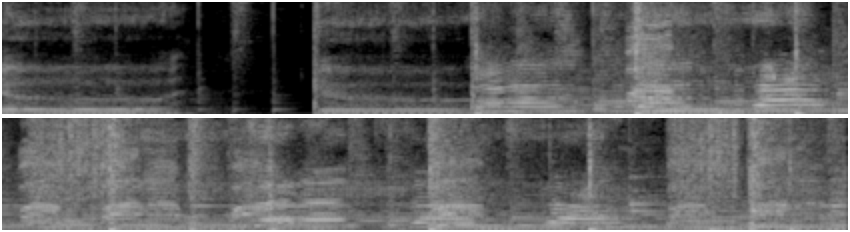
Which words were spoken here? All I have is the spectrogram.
do.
